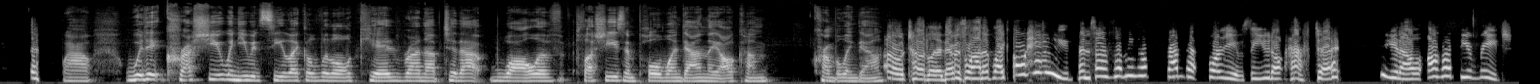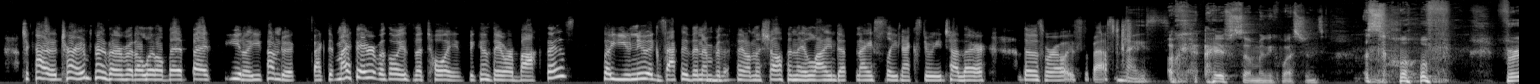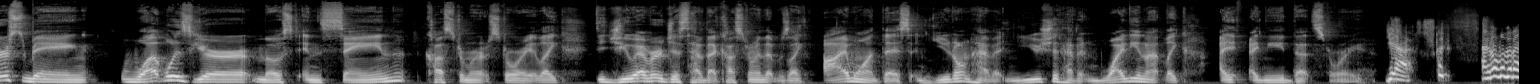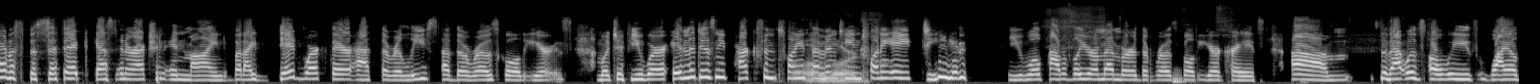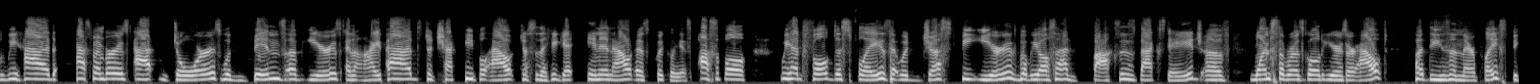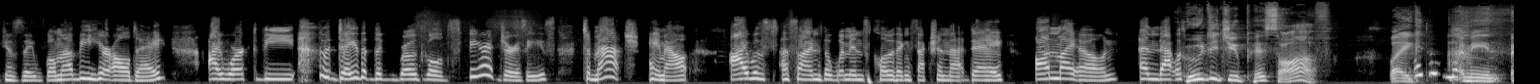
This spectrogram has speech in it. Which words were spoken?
Wow. Would it crush you when you would see like a little kid run up to that wall of plushies and pull one down? They all come crumbling down. Oh, totally. There was a lot of like, oh, hey, princess, let me help grab that for you. So you don't have to, you know, I'll help you reach to kind of try and preserve it a little bit. But, you know, you come to expect it. My favorite was always the toys because they were boxes. So you knew exactly the number that mm-hmm. fit on the shelf and they lined up nicely next to each other. Those were always the best. Nice. okay, I have so many questions. So, first being, what was your most insane customer story? Like, did you ever just have that customer that was like, "I want this, and you don't have it, and you should have it, and why do you not?" Like, I I need that story. Yes. I don't know that I have a specific guest interaction in mind, but I did work there at the release of the Rose Gold Ears, which, if you were in the Disney parks in 2017, Lord. 2018, you will probably remember the Rose Gold Ear craze. Um, so that was always wild. We had cast members at doors with bins of ears and iPads to check people out just so they could get in and out as quickly as possible. We had full displays that would just be ears, but we also had boxes backstage of once the rose gold ears are out, put these in their place because they will not be here all day. I worked the the day that the rose gold spirit jerseys to match came out. I was assigned the women's clothing section that day on my own, and that was Who did you piss off? Like, I mean,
